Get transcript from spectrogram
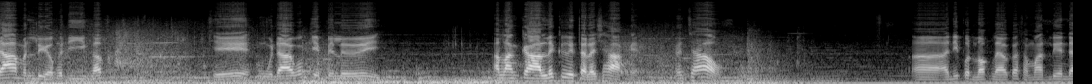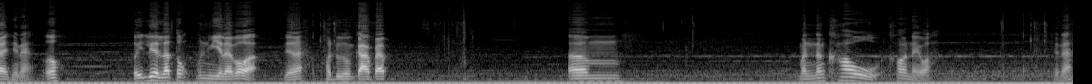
ด้ามมันเหลือพอดีครับ โอเค หมูดาวก็เก็บไปเลย อลังการเหลือเกินแต่ละฉากเนี่ยพระเจ้า อ่าอันนี้ปลดล็อกแล้วก็สามารถเลื่อนได้ใช่ไหมโอ้เอ้ยเลื่อนแล้วตรงมันมีอะไรเปล่าอะเดี๋ยวนะขอดูตรงกลางแป๊บเอ่มมันต้องเข้าเข้าไหนวะเดี๋ยวนะ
